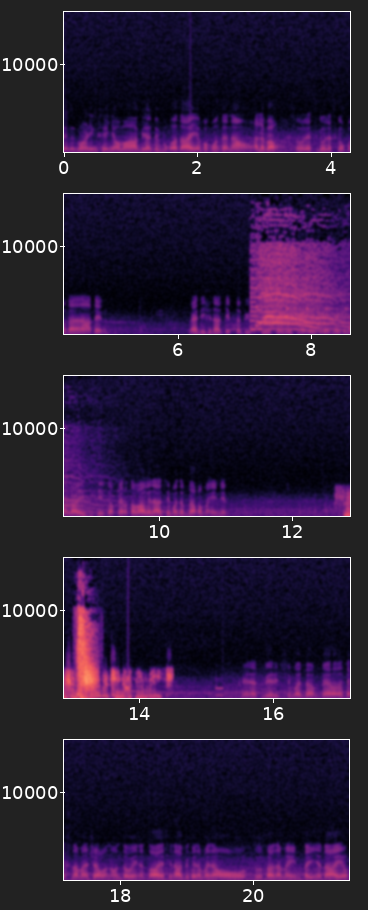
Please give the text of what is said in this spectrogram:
Ayun, good morning sa inyo mga bilad. May buka tayo. Papunta na ang Alabang. So let's go, let's go. Punta na natin. May additional tip to 50. Service na good. Kahit medyo malayo yung up. Pero tawagan natin si madam baka mainit. The subscriber cannot be reached. Cannot be reached si madam. Pero text naman siya kung on the way na tayo. Sinabi ko naman na oo. So sana mahintay niya tayo.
